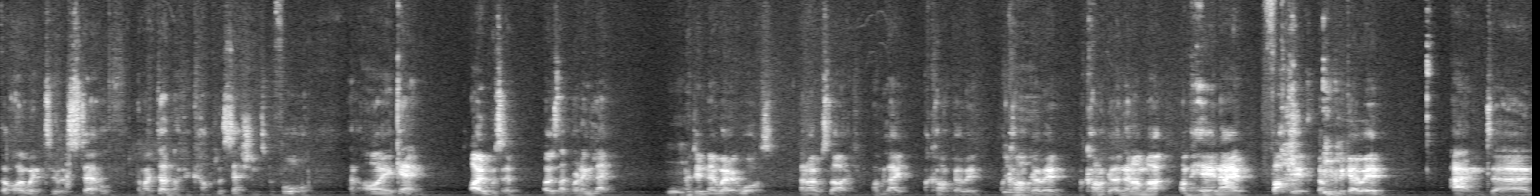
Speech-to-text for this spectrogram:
that I went to at Stealth, and I'd done like a couple of sessions before, and I again, I was a, I was like running late. Mm. I didn't know where it was, and I was like, I'm late. I can't go in. I can't go in. I can't go. And then I'm like, I'm here now. Fuck it. I'm gonna go in. And um,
